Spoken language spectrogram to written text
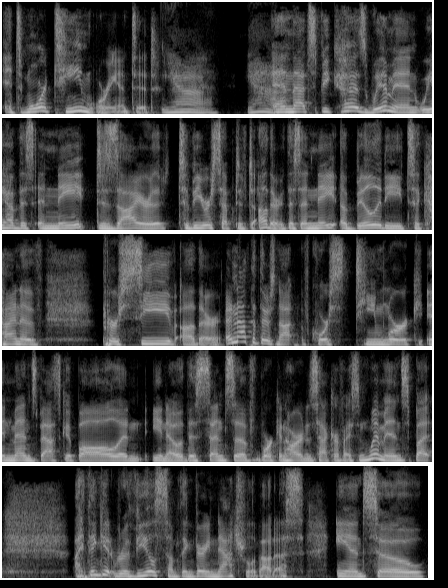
it's more team oriented. Yeah. Yeah. And that's because women, we have this innate desire to be receptive to other, this innate ability to kind of perceive other. And not that there's not, of course, teamwork in men's basketball and, you know, this sense of working hard and sacrifice in women's, but I think it reveals something very natural about us. And so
